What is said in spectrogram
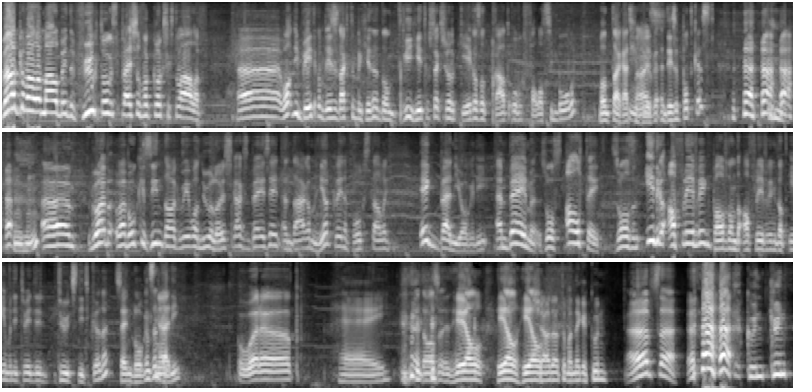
Welkom allemaal bij de vuurtoren special van Klokslag 12. Eh, wat niet beter om deze dag te beginnen dan drie heteroseksuele kerels dat praten over fallensymbolen. Want dat gaat Nice. gebeuren in deze podcast. Ehm, we, hebben, we hebben ook gezien dat er weer wat nieuwe luisteraars bij zijn. En daarom een heel kleine voorstelling. Ik ben Jordi. En bij me, zoals altijd, zoals in iedere aflevering, behalve dan de aflevering dat een van die twee du- dudes niet kunnen, zijn Logans en. Danny. What up? Hey. dat was een heel, heel, heel... Shout-out to mijn nigger Koen. Hupsa. Koen, Koen.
